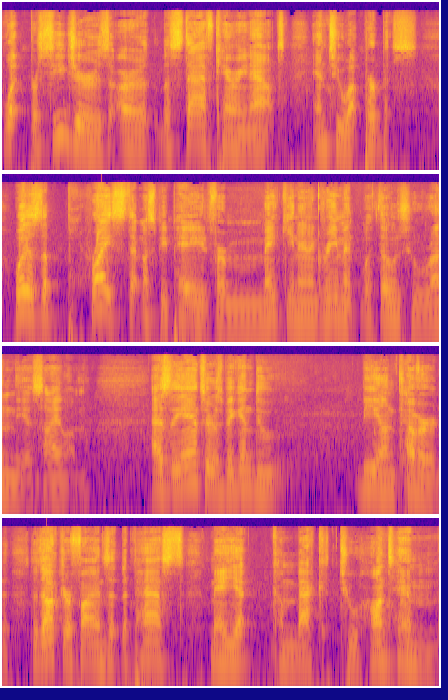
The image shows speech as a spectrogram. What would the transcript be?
What procedures are the staff carrying out, and to what purpose? What is the price that must be paid for making an agreement with those who run the asylum? As the answers begin to be uncovered, the doctor finds that the past may yet come back to haunt him.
